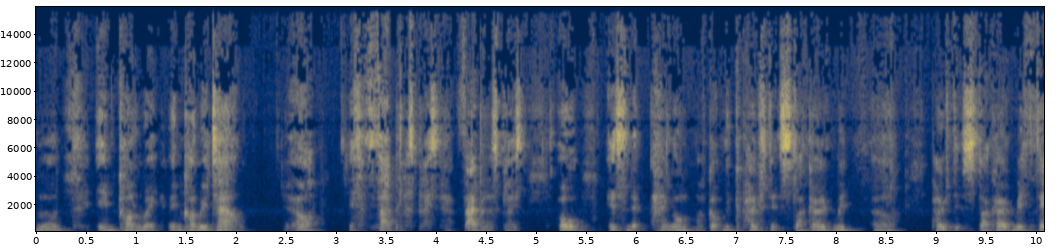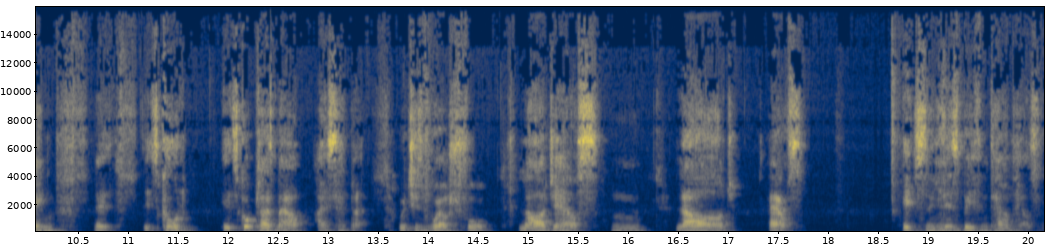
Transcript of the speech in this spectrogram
Mm, in Conway, in Conway town. Yeah, it's a fabulous place. Fabulous place. Oh, isn't it? Hang on, I've got my post-it stuck over me. Oh, post-it stuck over me thing. It, it's called it's called Plas Mawr. I said that, which is Welsh for large house. Mm, large house. It's an Elizabethan townhouse.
